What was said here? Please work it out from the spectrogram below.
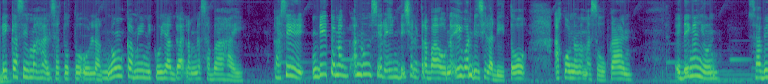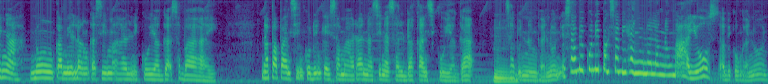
Eh kasi mahal, sa totoo lang, nung kami ni Kuya Ga lang nasa bahay, kasi hindi ito nag, ano sir, eh, hindi siya nagtrabaho, naiwan din sila dito. Ako na mamasukan. Eh di ngayon, sabi niya, nung kami lang kasi mahal ni Kuya Ga sa bahay, napapansin ko din kay Samara na sinasaldakan si Kuya Ga. Mm. Sabi ng ganun. Eh sabi ko, di pagsabihan nyo na lang ng maayos. Sabi ko ganun.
